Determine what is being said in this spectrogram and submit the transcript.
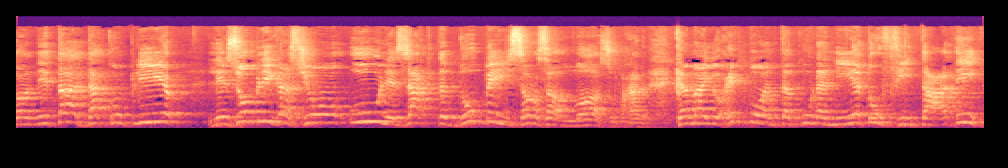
en état d'accomplir les obligations ou les actes d'obéissance à Allah subhanahu كما يحب أن تكون نيته في طاعته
